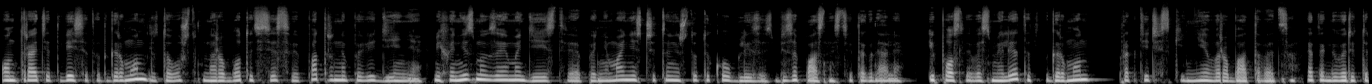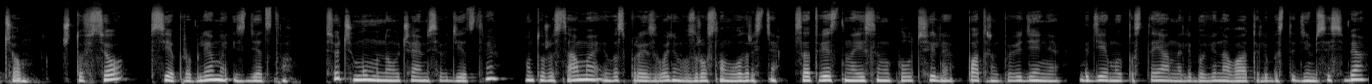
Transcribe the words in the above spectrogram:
он тратит весь этот гормон для того, чтобы наработать все свои паттерны поведения, механизмы взаимодействия, понимание, считывание, что такое близость, безопасность и так далее. И после 8 лет этот гормон практически не вырабатывается. Это говорит о чем? Что все, все проблемы из детства. Все, чему мы научаемся в детстве, мы то же самое и воспроизводим в взрослом возрасте. Соответственно, если мы получили паттерн поведения, где мы постоянно либо виноваты, либо стыдимся себя,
